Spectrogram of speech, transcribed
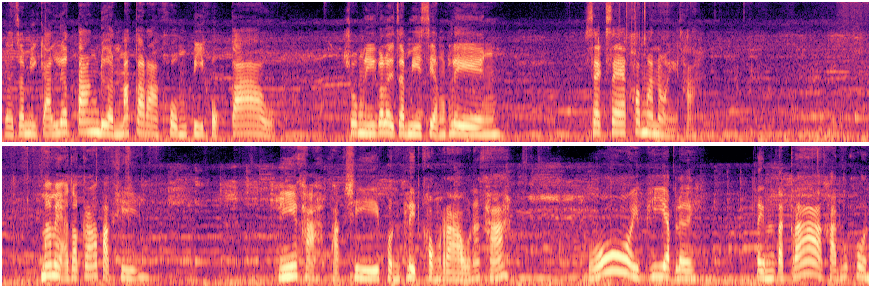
เดี๋ยวจะมีการเลือกตั้งเดือนมกราคมปี 69 ช่วงนี้ก็เลยจะมีเสียงเพลงแทรกๆเข้ามาหน่อยค่ะมาแม่เอาตะกร้าผักชี นี่ค่ะ ผักชีผลผลิตของเรานะคะ โอ้ยเพียบเลย เต็มตะกร้าค่ะทุกคน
